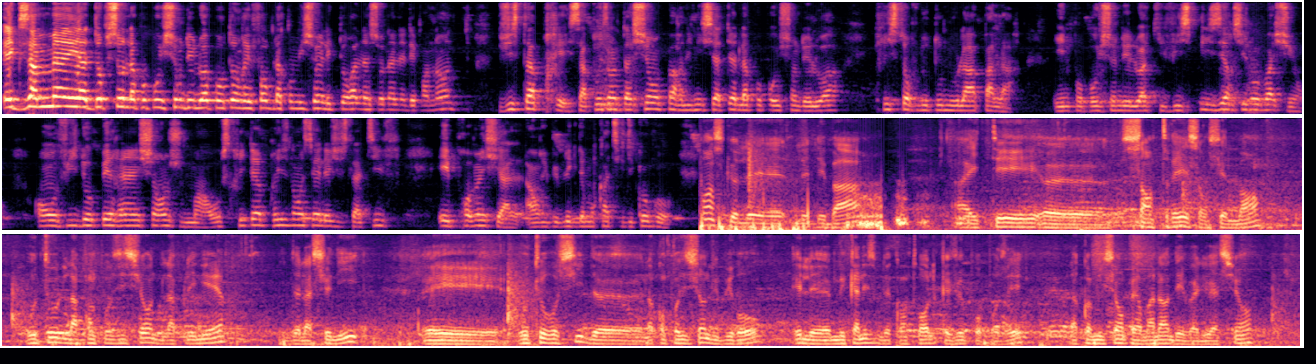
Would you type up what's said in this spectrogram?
Examen et adoption de la proposition de loi portant réforme de la Commission électorale nationale indépendante, juste après sa présentation par l'initiateur de la proposition de loi, Christophe Lutunula Pala. Une proposition de loi qui vise plusieurs innovations en vue d'opérer un changement au scrutin présidentiel législatif et provincial en République démocratique du Congo. Je pense que le, débat a été euh, centré essentiellement autour de la composition de la plénière de la CENI et autour aussi de la composition du bureau et le mécanisme de contrôle que je proposais, la commission permanente d'évaluation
